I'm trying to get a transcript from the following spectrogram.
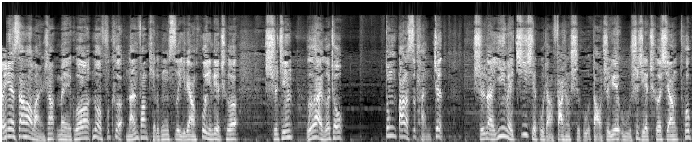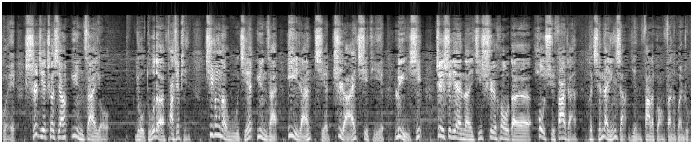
本月三号晚上美国诺福克南方铁路公司一辆货运列车驶经俄亥俄州东巴勒斯坦镇。时呢因为机械故障发生事故导致约五十节车厢脱轨十节车厢运载有有毒的化学品其中呢五节运载易燃且致癌气体氯乙烯。这一事件呢以及事后的后续发展和潜在影响引发了广泛的关注。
